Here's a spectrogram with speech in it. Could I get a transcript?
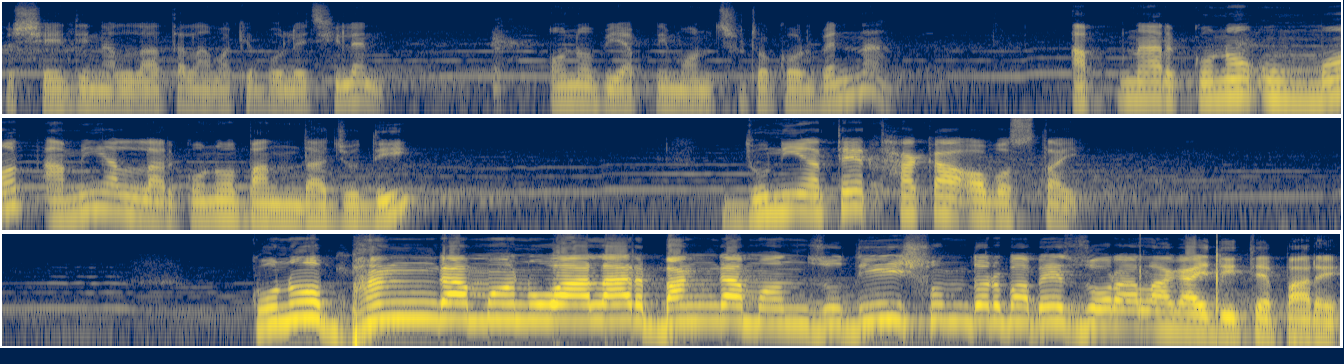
তো সেই দিন আল্লাহ তালা আমাকে বলেছিলেন অনবী আপনি মন ছোট করবেন না। আপনার কোনো উম্মত, আমি আল্লাহর কোনো বান্দা যদি দুনিয়াতে থাকা অবস্থায়। কোনো ভাঙ্গা মনওয়ালার বাঙ্গা মন যদি সুন্দরভাবে জোড়া লাগাই দিতে পারে।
